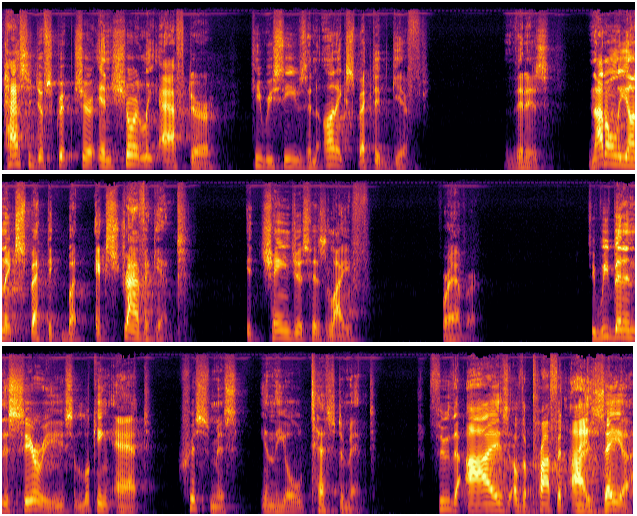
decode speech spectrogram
passage of scripture, and shortly after, he receives an unexpected gift that is not only unexpected, but extravagant. It changes his life forever. See, we've been in this series looking at Christmas in the Old Testament through the eyes of the prophet Isaiah,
